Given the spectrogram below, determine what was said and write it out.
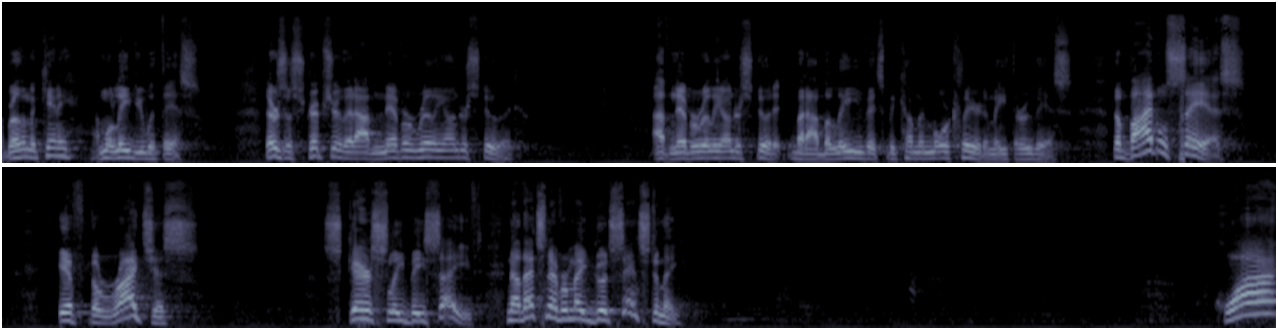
But, Brother McKinney, I'm going to leave you with this. There's a scripture that I've never really understood. I've never really understood it, but I believe it's becoming more clear to me through this. The Bible says, if the righteous scarcely be saved. Now, that's never made good sense to me. Why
